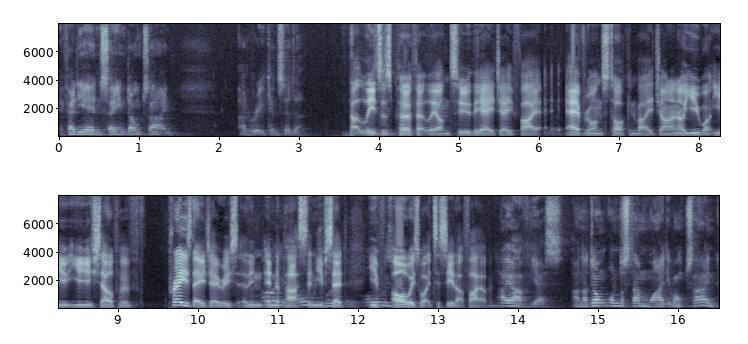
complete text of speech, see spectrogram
if Eddie Hearn's saying don't sign, I'd reconsider. That leads us perfectly onto the AJ fight. Everyone's talking about it, John. I know you you you yourself have praised AJ recently in, in oh, the past, and you've said always you've always wanted to see that fight, haven't you? I have, yes, and I don't understand why they won't sign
